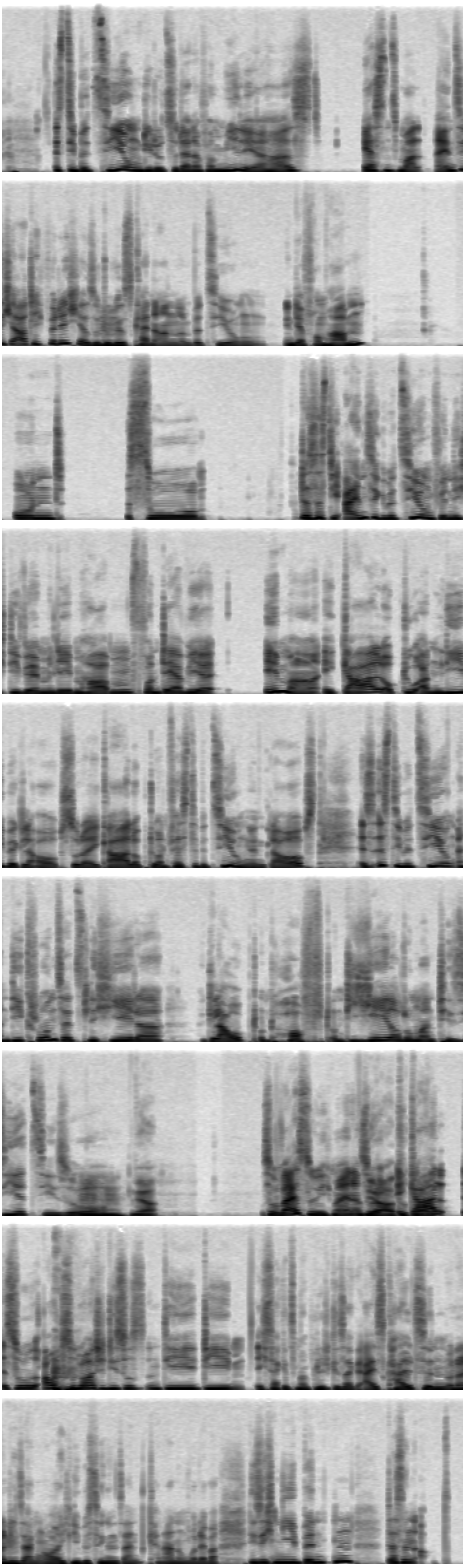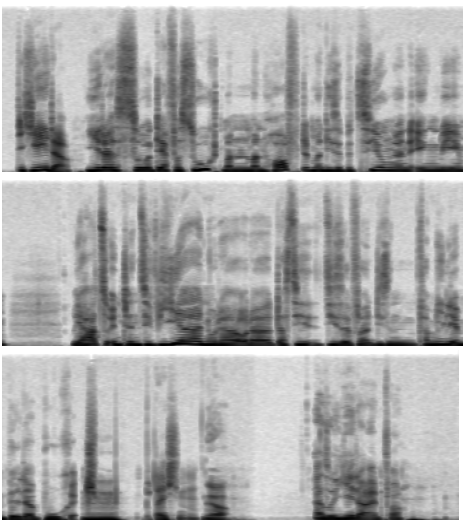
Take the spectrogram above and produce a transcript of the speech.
ist die Beziehung, die du zu deiner Familie hast, erstens mal einzigartig für dich, also du wirst keine andere Beziehung in der Form haben. Und so, das ist die einzige Beziehung, finde ich, die wir im Leben haben, von der wir immer, egal ob du an Liebe glaubst oder egal ob du an feste Beziehungen glaubst, es ist die Beziehung, an die grundsätzlich jeder glaubt und hofft und jeder romantisiert sie so. Mhm, ja, So weißt du, wie ich meine? Also Ja, egal, so auch so Leute, die so, die, die, ich sag jetzt mal blöd gesagt, eiskalt sind oder Mhm. die sagen, oh, ich liebe Single sein, keine Ahnung, whatever, die sich nie binden, das sind jeder. Jeder ist so, der versucht, man, man hofft immer diese Beziehungen irgendwie ja, zu intensivieren oder, oder dass die diese, diesen Familienbilderbuch mhm, entsprechen. ja, Also jeder einfach.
